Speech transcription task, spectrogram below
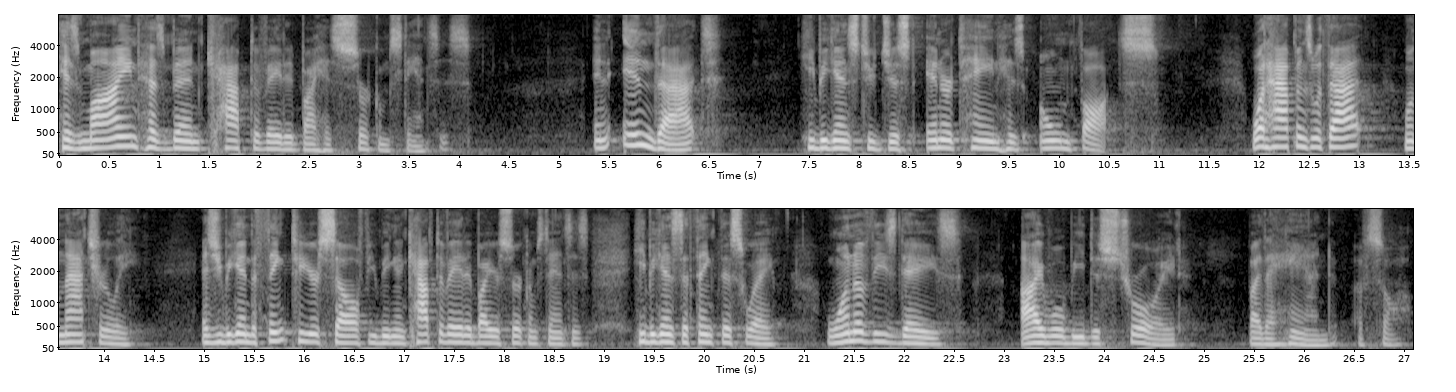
His mind has been captivated by his circumstances. And in that, he begins to just entertain his own thoughts. What happens with that? Well, naturally, as you begin to think to yourself, you begin captivated by your circumstances. He begins to think this way One of these days, I will be destroyed by the hand of Saul.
